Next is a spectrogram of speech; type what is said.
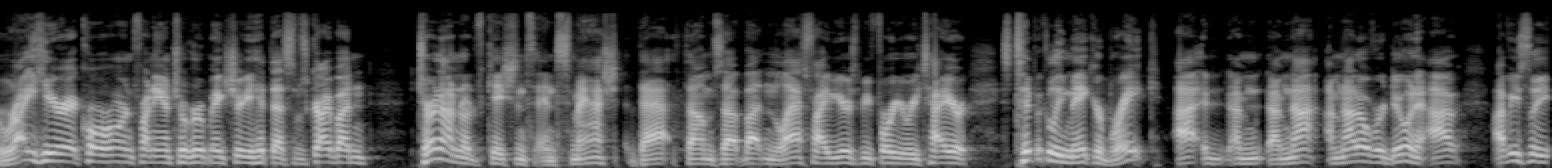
right here at Korhorn Financial Group. Make sure you hit that subscribe button, turn on notifications, and smash that thumbs up button. The last five years before you retire is typically make or break. I, am not I'm not overdoing it. I, obviously,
